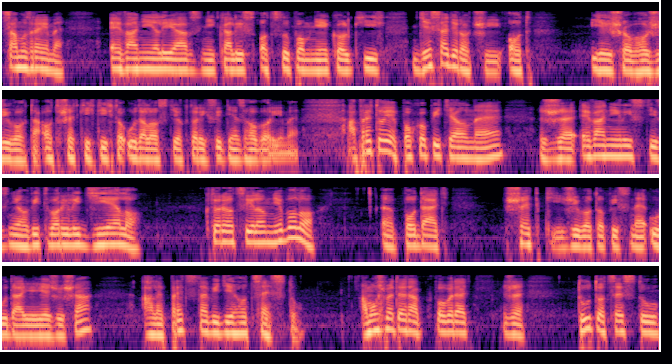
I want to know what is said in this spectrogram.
Samozrejme, evanielia vznikali s odstupom niekoľkých desaťročí od Ježišovho života, od všetkých týchto udalostí, o ktorých si dnes hovoríme. A preto je pochopiteľné, že evanielisti z neho vytvorili dielo, ktorého cieľom nebolo e, podať všetky životopisné údaje Ježiša, ale predstaviť jeho cestu. A môžeme teda povedať, že túto cestu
